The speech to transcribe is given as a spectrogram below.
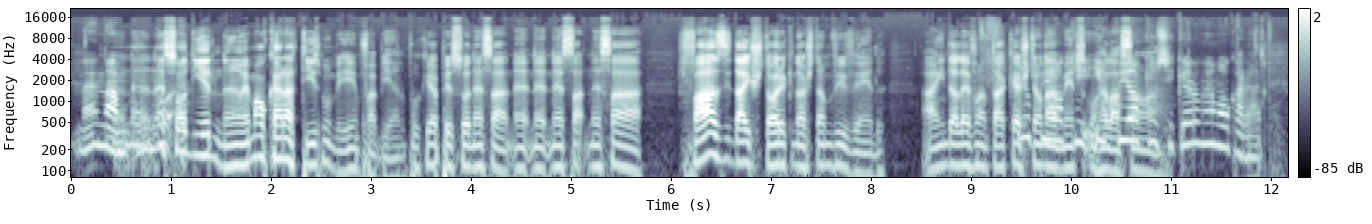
Né, na, não, não, não é só dinheiro, não, é mau caratismo mesmo, Fabiano. Porque a pessoa nessa, né, nessa, nessa fase da história que nós estamos vivendo, ainda levantar questionamentos que, com relação o pior a... que o Siqueira não é mau caráter.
